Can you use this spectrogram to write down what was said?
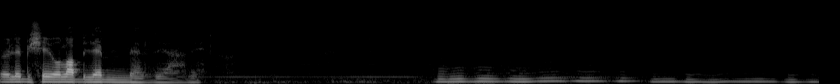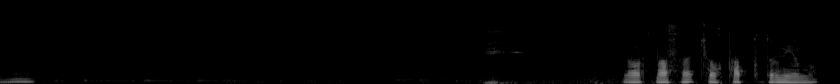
Böyle bir şey olabilemez yani. Lord nasıl? Çok tatlı durmuyor mu?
